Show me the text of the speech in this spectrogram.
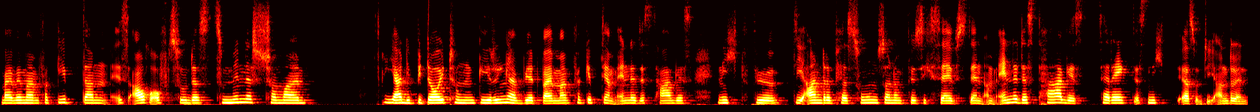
weil wenn man vergibt, dann ist auch oft so, dass zumindest schon mal ja die Bedeutung geringer wird, weil man vergibt ja am Ende des Tages nicht für die andere Person, sondern für sich selbst. Denn am Ende des Tages trägt es nicht, also die andere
